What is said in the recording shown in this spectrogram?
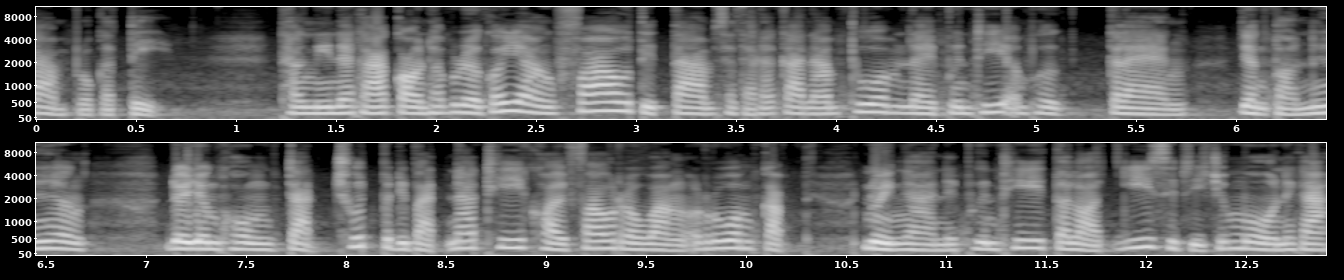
ตามปกติทั้งนี้นะคะกองทัพเรือก็ยังเฝ้าติดตามสถานการณ์น้ำท่วมในพื้นที่อำเภอแกลงอย่างต่อเนื่อง โดยยังคงจัดชุดปฏิบัติหน้าที่คอยเฝ้าระวังร่วมกับหน่วยงานในพื้นที่ตลอด 24 ชั่วโมงนะคะ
